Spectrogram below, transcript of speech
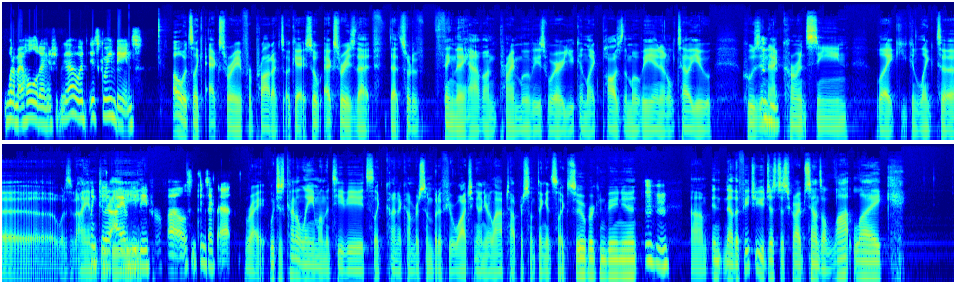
what am I holding?" And she'll be, "Oh, it, it's green beans." Oh, it's like X-ray for products. Okay, so X-ray is that that sort of thing they have on Prime Movies where you can like pause the movie and it'll tell you who's in Mm-hmm. that current scene. Like you can link to what is it, IMDb? Link to their IMDb profiles and things like that. Right, which is kind of lame on the TV. It's like kind of cumbersome, but if you're watching on your laptop or something, it's like super convenient. hmm Um, and now the feature you just described sounds a lot like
